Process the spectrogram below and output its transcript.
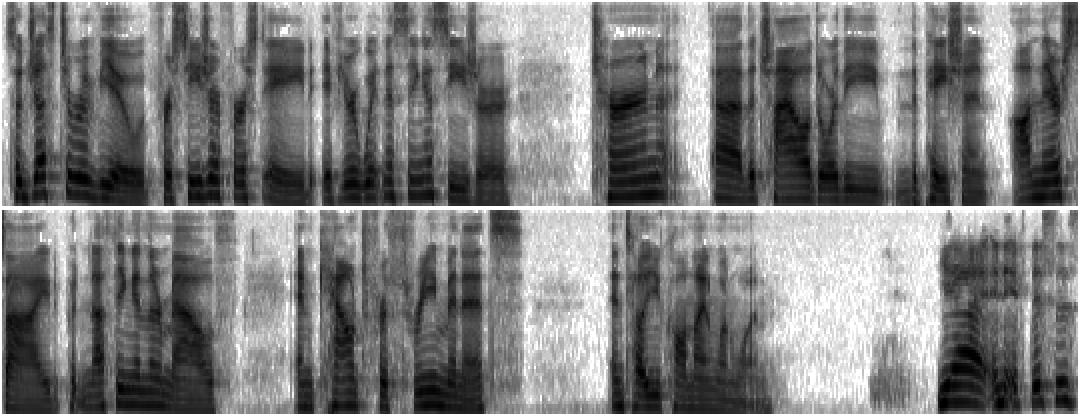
so just to review, for seizure first aid, if you're witnessing a seizure, turn uh, the child or the the patient on their side, put nothing in their mouth, and count for three minutes until you call nine one one. Yeah, and if this is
